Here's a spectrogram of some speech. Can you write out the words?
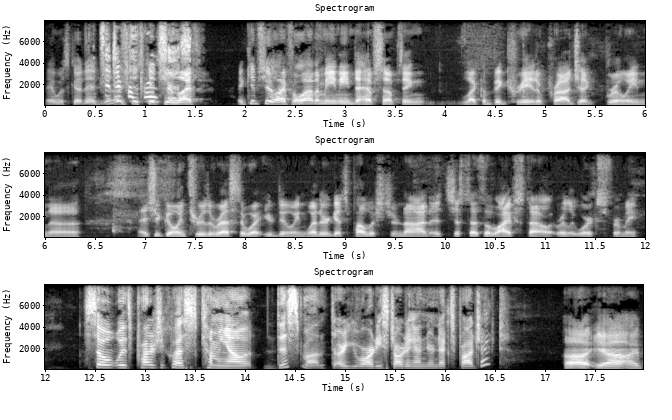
It was good. It, you know, it just process. gives your life it gives your life a lot of meaning to have something like a big creative project brewing uh, as you're going through the rest of what you're doing, whether it gets published or not. It's just as a lifestyle, it really works for me. So, with Prodigy Quest coming out this month, are you already starting on your next project? Uh, yeah, I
